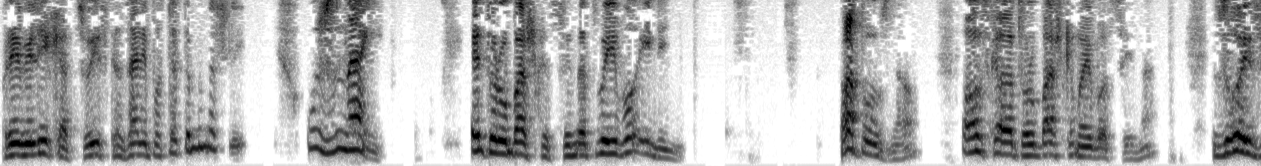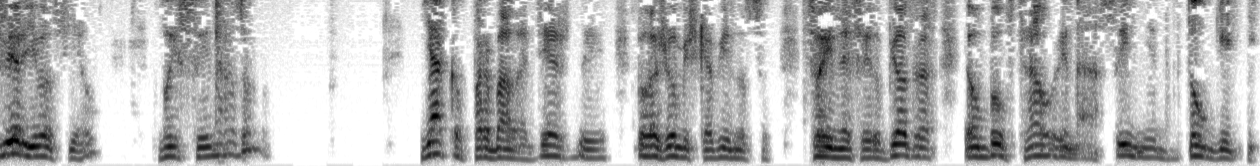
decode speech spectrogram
привели к отцу и сказали, вот это мы нашли. Узнай, это рубашка сына твоего или нет. Папа узнал. Он сказал, это рубашка моего сына. Злой зверь его съел. Мой сын разорван. Яков порвал одежды, положил мешковину свои на своих бедрах, и он был в трауре на сыне долгие дни.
